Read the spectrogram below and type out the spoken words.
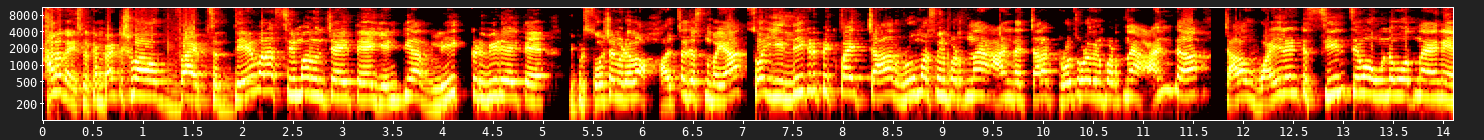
Hello guys welcome back to show vibes Devara cinema నుంచి అయితే ఎన్టీఆర్ లీక్డ్ వీడియో అయితే ఇప్పుడు సోషల్ మీడియాలో హల్చల్ చేస్తుంది భయ్యా. సో ఈ లీక్డ్ పిక్ పై చాలా రూమర్స్ వినపడుతున్నాయి అండ్ చాలా ట్రోల్స్ కూడా వినపడుతున్నాయి అండ్ చాలా వైలెంట్ సీన్స్ ఏమో ఉండబోతున్నాయని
